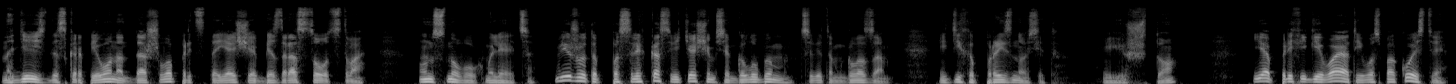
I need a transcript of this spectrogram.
Надеюсь, до Скорпиона дошло предстоящее безрассудство. Он снова ухмыляется. Вижу это по слегка светящимся голубым цветом глазам. И тихо произносит. «И что?» Я прифигеваю от его спокойствия.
